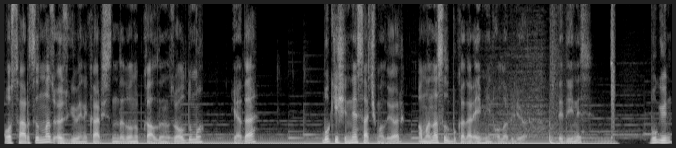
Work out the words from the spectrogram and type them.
o sarsılmaz özgüveni karşısında donup kaldığınız oldu mu? Ya da bu kişi ne saçmalıyor ama nasıl bu kadar emin olabiliyor dediğiniz? Bugün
